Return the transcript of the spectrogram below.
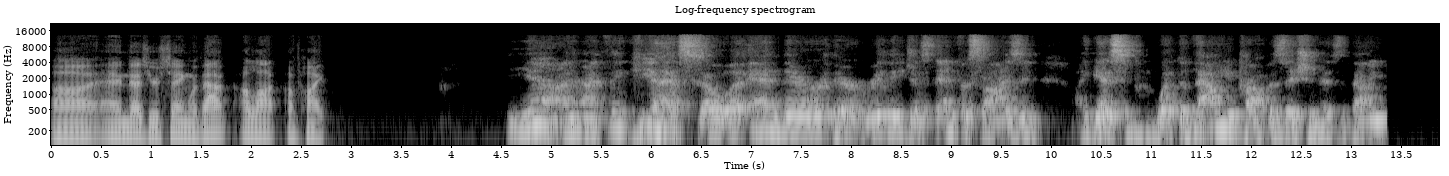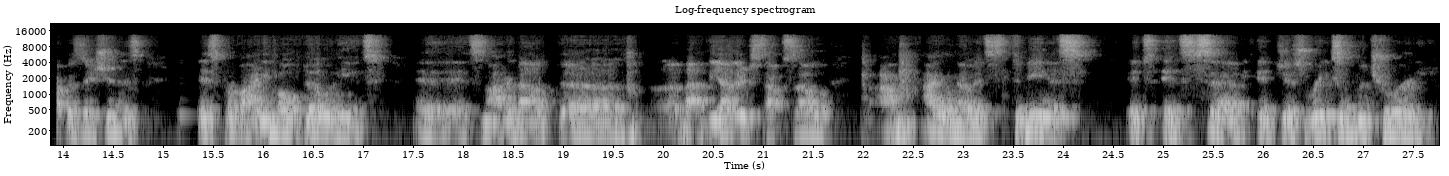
uh, and as you're saying, without a lot of hype. Yeah, and I think yes. So, uh, and they're they're really just emphasizing I guess what the value proposition is. The value proposition is is providing mobility. It's it's not about the about the other stuff. So um, I don't know. It's to me, it's it's it's uh, it just reeks of maturity.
